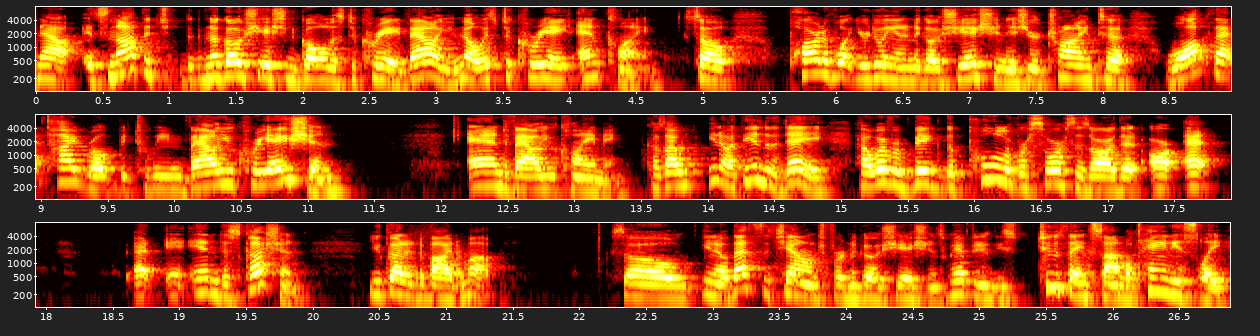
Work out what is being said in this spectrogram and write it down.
now, it's not that the negotiation goal is to create value. No, it's to create and claim. So, part of what you're doing in a negotiation is you're trying to walk that tightrope between value creation and value claiming. Because I, you know, at the end of the day, however big the pool of resources are that are at, at in discussion, you've got to divide them up. So, you know, that's the challenge for negotiations. We have to do these two things simultaneously,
